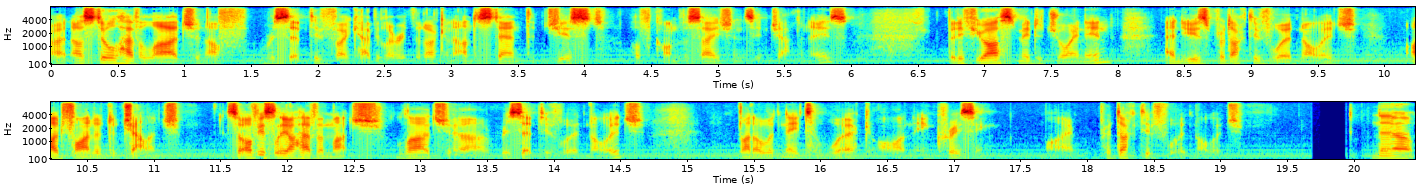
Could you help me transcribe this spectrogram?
Right? I still have a large enough receptive vocabulary that I can understand the gist of conversations in Japanese. But if you asked me to join in and use productive word knowledge, I'd find it a challenge. So obviously I have a much larger receptive word knowledge, but I would need to work on increasing my productive word knowledge. Now,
